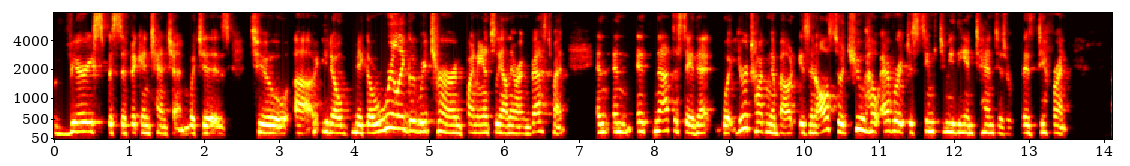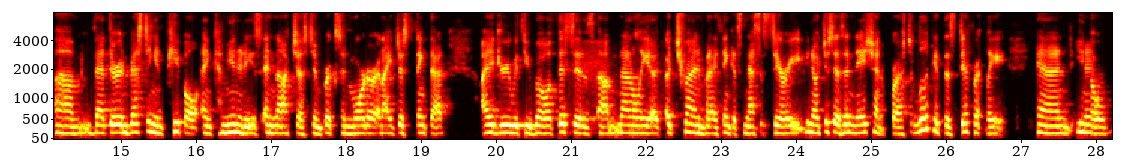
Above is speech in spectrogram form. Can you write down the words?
very specific intention which is to uh, you know make a really good return financially on their investment and, and it's not to say that what you're talking about isn't also true however it just seems to me the intent is, is different um, that they're investing in people and communities and not just in bricks and mortar and i just think that I agree with you both. This is um, not only a, a, trend, but I think it's necessary, you know, just as a nation for us to look at this differently. And, you know,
